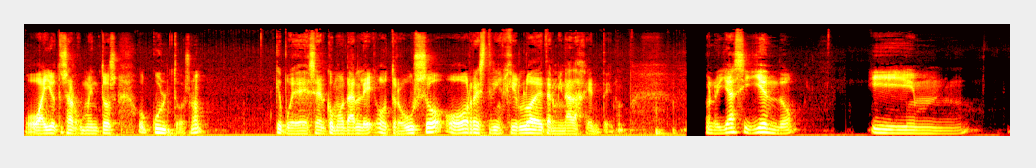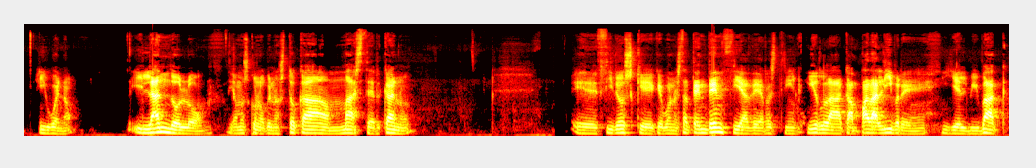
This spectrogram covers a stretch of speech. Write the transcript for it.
o hay otros argumentos ocultos no que puede ser como darle otro uso o restringirlo a determinada gente ¿no? bueno ya siguiendo y y bueno hilándolo, digamos, con lo que nos toca más cercano, eh, deciros que, que, bueno, esta tendencia de restringir la acampada libre y el vivac,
